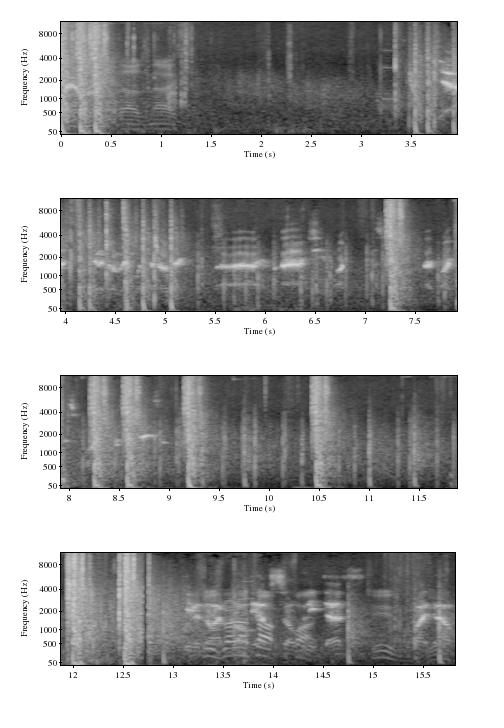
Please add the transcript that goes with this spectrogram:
Well, That was nice. right on top. So Fuck. many deaths. Jeez. By now.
